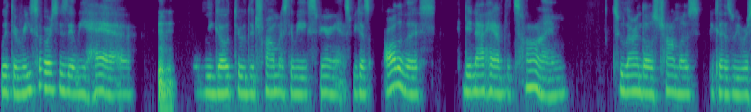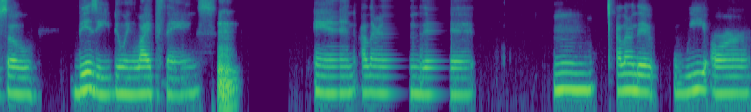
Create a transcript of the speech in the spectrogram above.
with the resources that we have, Mhm. we go through the traumas that we experience because all of us did not have the time to learn those traumas because we were so busy doing life things. Mhm. And I learned that mm, I learned that we are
